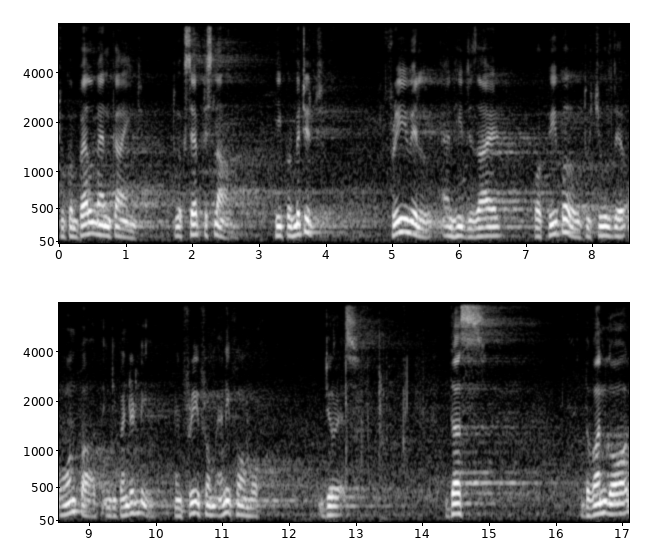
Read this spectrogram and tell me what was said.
to compel mankind to accept Islam, He permitted free will and He desired for people to choose their own path independently and free from any form of duress. Thus, the one God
